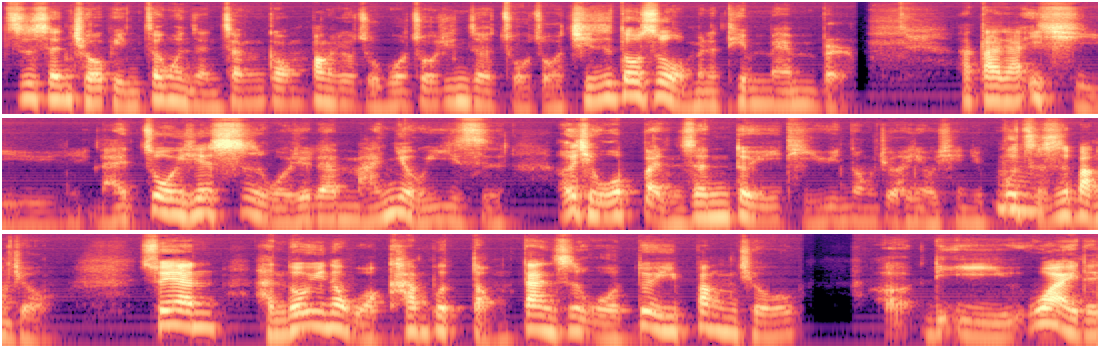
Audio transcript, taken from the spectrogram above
资深球评曾文成曾公，棒球主播卓君哲卓卓，其实都是我们的 team member，那大家一起来做一些事，我觉得蛮有意思，而且我本身对于体育运动就很有兴趣，不只是棒球，嗯、虽然很多运动我看不懂，但是我对于棒球。呃，以外的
